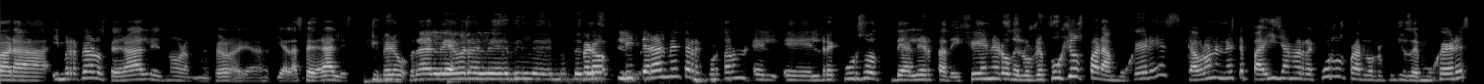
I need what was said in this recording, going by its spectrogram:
para, y me refiero a los federales, no, me refiero a, y a las federales, pero... órale, órale, dile, no te Pero literalmente recortaron el, el, recurso de alerta de género, de los refugios para mujeres, cabrón, en este país ya no hay recursos para los refugios de mujeres,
